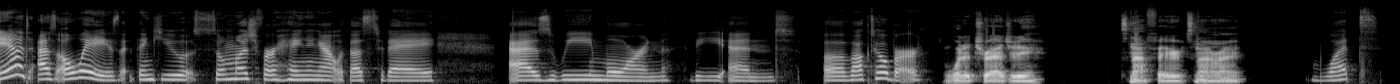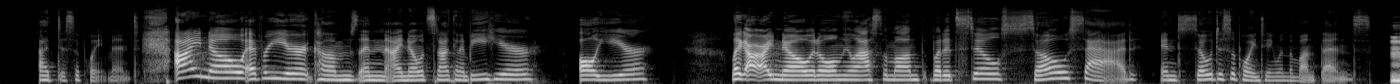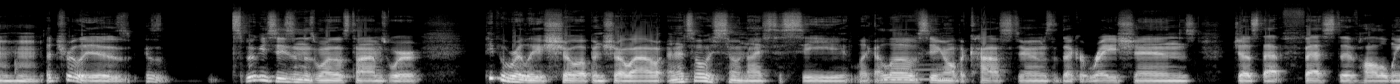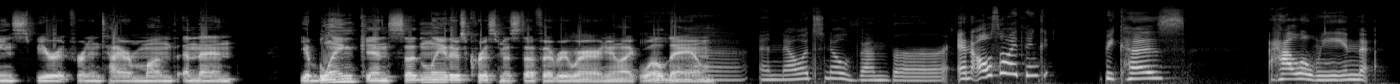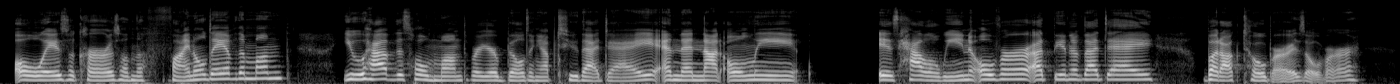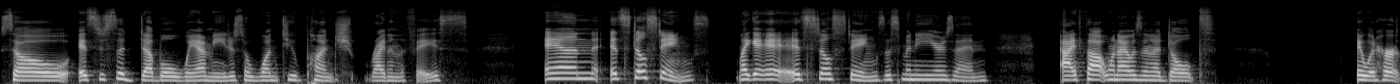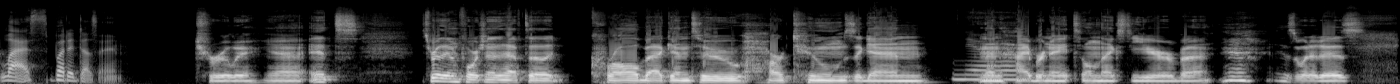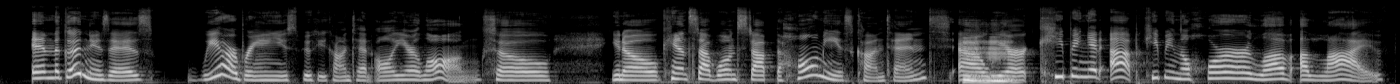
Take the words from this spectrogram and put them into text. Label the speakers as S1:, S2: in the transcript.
S1: And as always, thank you so much for hanging out with us today as we mourn the end of October.
S2: What a tragedy. It's not fair. It's not right.
S1: What a disappointment. I know every year it comes, and I know it's not going to be here all year. Like, I know it'll only last a month, but it's still so sad and so disappointing when the month ends.
S2: Mm-hmm. It truly is. Because spooky season is one of those times where people really show up and show out and it's always so nice to see like i love yeah. seeing all the costumes the decorations just that festive halloween spirit for an entire month and then you blink and suddenly there's christmas stuff everywhere and you're like well yeah. damn
S1: and now it's november and also i think because halloween always occurs on the final day of the month you have this whole month where you're building up to that day. And then not only is Halloween over at the end of that day, but October is over. So it's just a double whammy, just a one two punch right in the face. And it still stings. Like it, it still stings this many years in. I thought when I was an adult, it would hurt less, but it doesn't.
S2: Truly. Yeah. It's it's really unfortunate to have to crawl back into our tombs again yeah. and then hibernate till next year. But yeah, it is what it is.
S1: And the good news is we are bringing you spooky content all year long. So, you know, can't stop, won't stop the homies content. Uh, mm-hmm. We are keeping it up, keeping the horror love alive.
